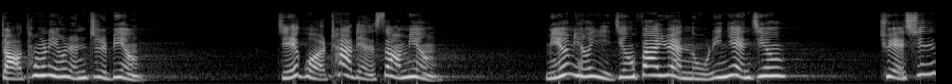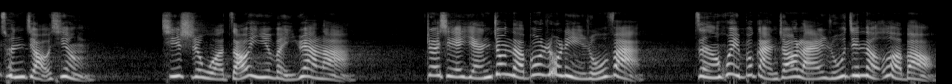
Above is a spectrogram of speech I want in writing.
找通灵人治病，结果差点丧命。明明已经发愿努力念经，却心存侥幸。其实我早已违愿了。这些严重的不如理如法，怎会不敢招来如今的恶报？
